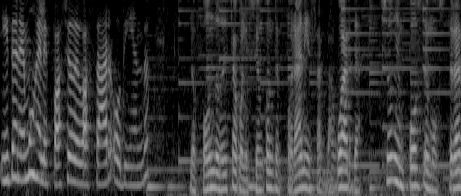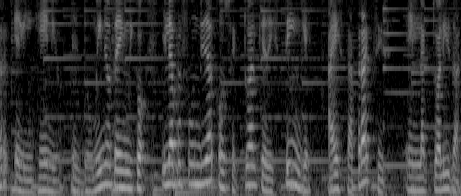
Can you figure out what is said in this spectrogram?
y tenemos el espacio de bazar o tienda. Los fondos de esta colección contemporánea en salvaguarda son en pos de mostrar el ingenio, el dominio técnico y la profundidad conceptual que distingue a esta praxis en la actualidad.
